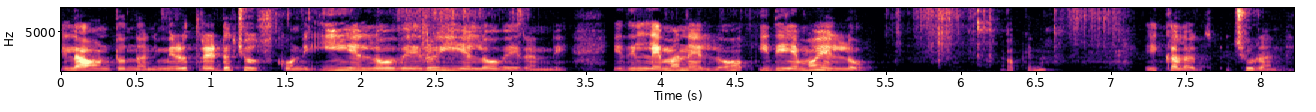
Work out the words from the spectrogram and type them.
ఇలా ఉంటుందండి. మీరు థ్రెడ్ చూసుకోండి. ఈ ఎల్లో వేరు ఈ ఎల్లో వేరండి. ఇది లెమన్ ఎల్లో ఇది ఏమో ఎల్లో. ఓకేనా? ఈ కలర్ చూడండి.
